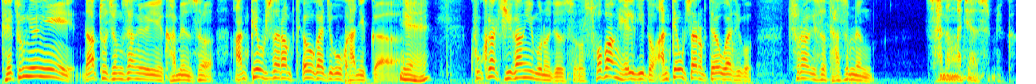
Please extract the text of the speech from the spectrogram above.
대통령이 나토 정상회의에 가면서 안 태울 사람 태워가지고 가니까 예. 국가 기강이 무너져서 소방 헬기도 안 태울 사람 태워가지고 추락해서 다섯 명 사망하지 않습니까?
